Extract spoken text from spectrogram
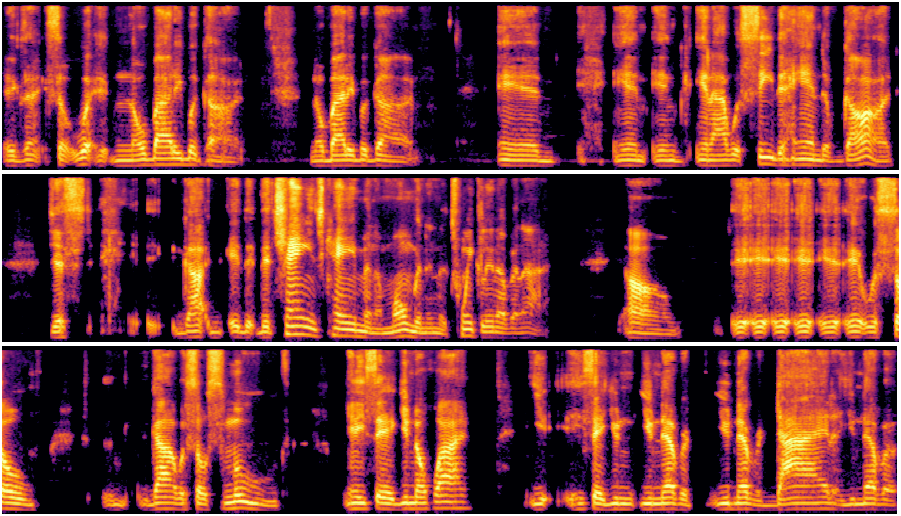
Exactly. So what nobody but God. Nobody but God. And and and and I would see the hand of God just God the change came in a moment in the twinkling of an eye. Um it it it, it, it was so God was so smooth. And he said, you know why? You, he said, you you never you never died. You never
